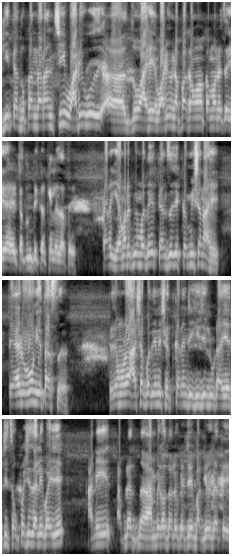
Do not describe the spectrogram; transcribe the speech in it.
ही त्या दुकानदारांची वाढीव जो आहे वाढीव नफा कमा कमावण्याचं याच्यातून ते केलं जात कारण एम आरमध्ये त्यांचं जे कमिशन आहे ते ॲड होऊन येत असतं. त्याच्यामुळं अशा पद्धतीने शेतकऱ्यांची ही जी लूट आहे याची चौकशी झाली पाहिजे. आणि आपल्या आंबेगाव तालुक्याचे भाग्यविधाते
